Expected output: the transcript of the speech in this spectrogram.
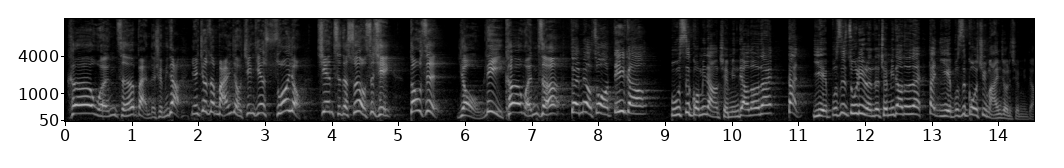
柯文哲版的全民调，也就是马英九今天所有坚持的所有事情都是。有利柯文哲，对，没有错。第一个，不是国民党的全民调，对不对？但也不是朱立伦的全民调，对不对？但也不是过去马英九的全民调，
